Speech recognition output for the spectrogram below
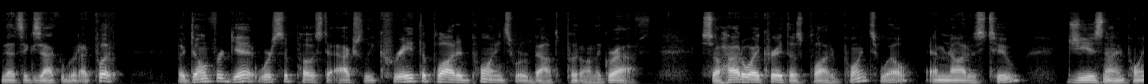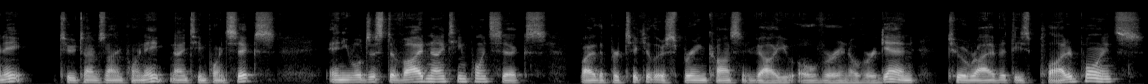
that's exactly what I put. But don't forget, we're supposed to actually create the plotted points we're about to put on the graph. So how do I create those plotted points? Well, m naught is 2, g is 9.8, 2 times 9.8, 19.6, and you will just divide 19.6 by the particular spring constant value over and over again to arrive at these plotted points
